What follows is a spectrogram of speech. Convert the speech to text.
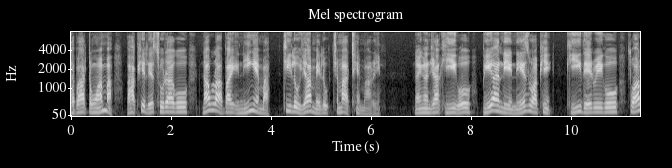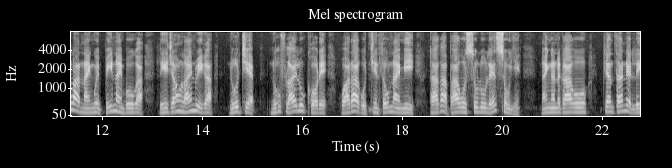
ကမ္ဘာတဝန်းမှာဘာဖြစ်လဲဆိုတာကို နောက်လပိုင်းအနည်းငယ်မှာကြည့်လို့ရမယ်လို့ကျမထင်ပါတယ်။ နိုင်ငံခြားခရီးကိုဘေးအနေနည်းစွာဖြင့်ခရီးသည်တွေကိုသွာလာနိုင်ခွင့်ပေးနိုင်ဖို့ကလေကြောင်းလိုင်းတွေက no jab no fly လို့ခေါ်တဲ့ဝါဒကိုကျင့်သုံးနိုင်ပြီးဒါကဘာကိုဆိုလိုလဲဆိုရင် နိုင်ငံတကာကို ပြန်တန်းတဲ့လေ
